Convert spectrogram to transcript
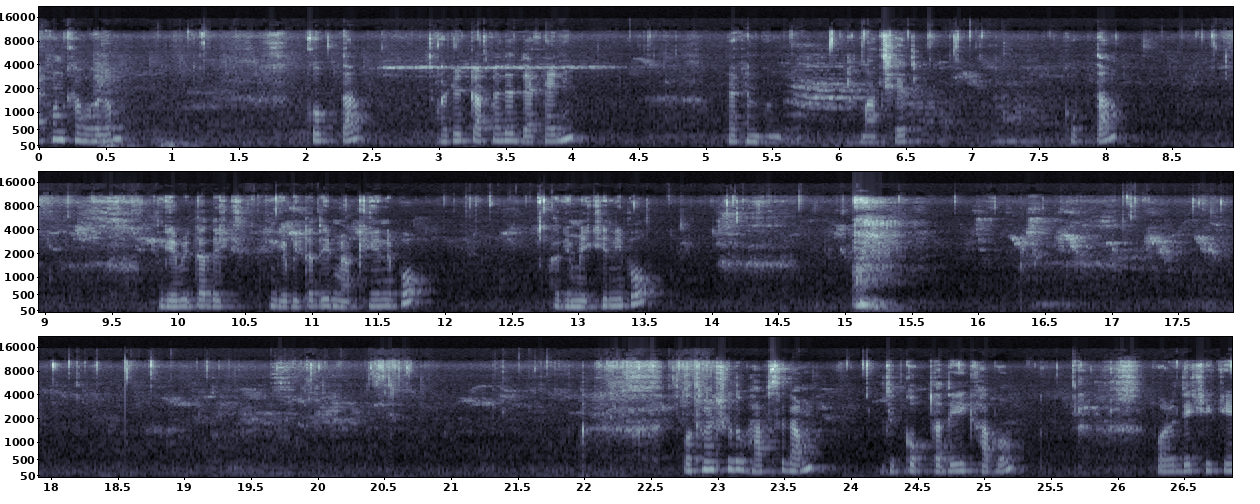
এখন খাব হলো কোপ্তা। আগে একটু আপনাদের দেখাইনি দেখেন বন্ধুরা, মাছের কোপ্তা। গ্রেভিটা দেখ, গ্রেভিটা দিয়ে মাখিয়ে নেব। আগে মেখে নিব। প্রথমে শুধু ভাবছিলাম যে কোপ্তা দিয়েই খাব। পরে দেখি কি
